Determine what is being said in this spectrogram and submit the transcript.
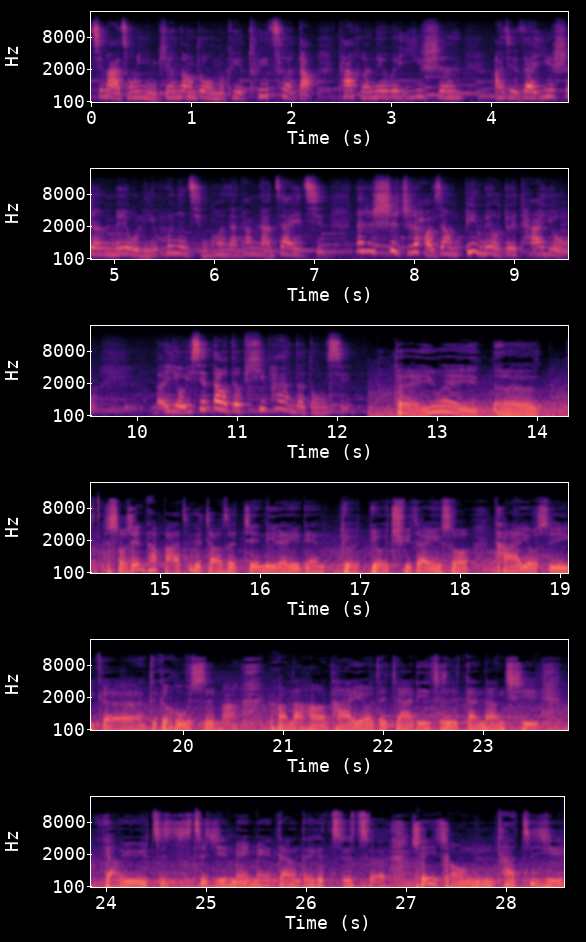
起码从影片当中我们可以推测到，她和那位医生，而且在医生没有离婚的情况下，他们俩在一起。但是世之好像并没有对她有，呃，有一些道德批判的东西。对，因为呃，首先他把这个角色建立的有点有有趣，在于说他又是一个这个护士嘛，啊，然后他又在家里就是担当起养育自己自己妹妹这样的一个职责，所以从他自己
